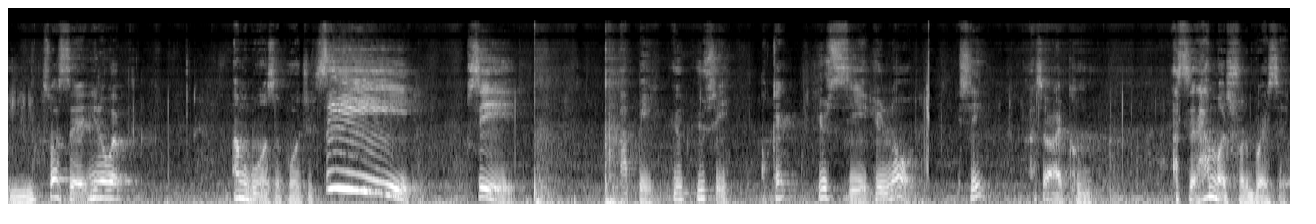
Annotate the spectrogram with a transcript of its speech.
Mm-hmm. So I said, you know what? I'm going to support you. See, see, papi, you, you see, okay? You see, you know, see? I said, all right, cool. I said, how much for the bracelet?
